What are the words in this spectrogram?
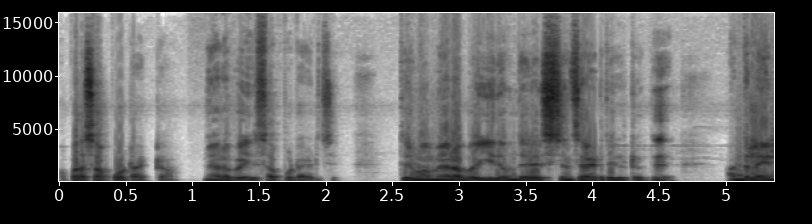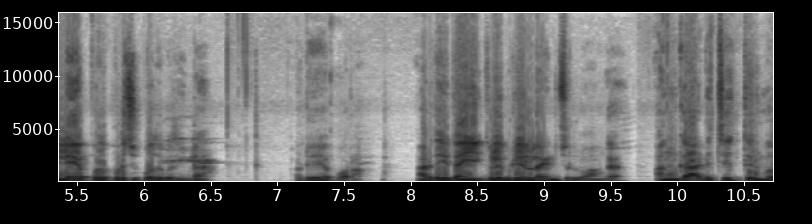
அப்புறம் சப்போர்ட் ஆக்ட் ஆகும். மேலே போய் இது சப்போர்ட் ஆகிடுச்சு திரும்ப மேலே போய் இது வந்து ரெசிஸ்டன்ஸ் எடுத்துக்கிட்டு இருக்கு. அந்த லைன்லேயே போய் பிடிச்சி போகுது பார்த்தீங்களா அப்படியே போகிறான் அடுத்து இதுதான் ஈக்குலிபிரியம் லைன் சொல்லுவாங்க. அங்கே அடித்து திரும்ப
